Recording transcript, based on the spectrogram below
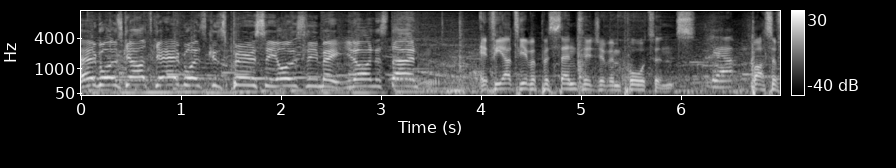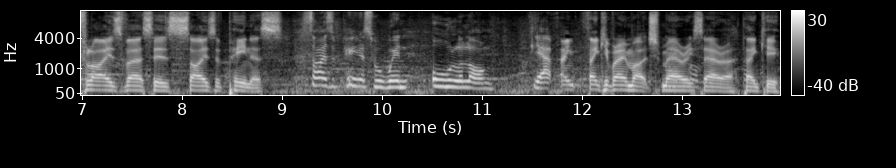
Everyone's got to get everyone's conspiracy. Honestly, mate, you don't understand. if you had to give a percentage of importance, Yeah. butterflies versus size of penis. Size of penis will win all along. Yeah. Thank, thank you very much, Mary, Sarah. Thank you.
